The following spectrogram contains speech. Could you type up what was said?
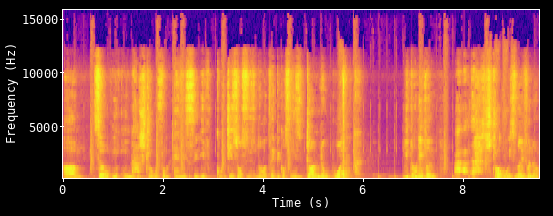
Um, so in, in struggle from any sin, if Jesus is not there because He's done the work, you don't even uh, struggle is not even a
